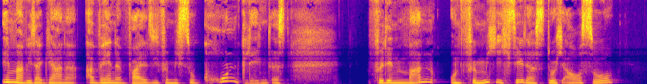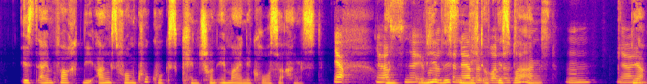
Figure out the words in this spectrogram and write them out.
immer wieder gerne erwähne, weil sie für mich so grundlegend ist. Für den Mann und für mich, ich sehe das durchaus so, ist einfach die Angst vorm Kuckuckskind schon immer eine große Angst. Ja, ja und ist eine evolutionär wir wissen nicht, ob wir es waren. Angst. Mhm. Ja, ja. ja,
